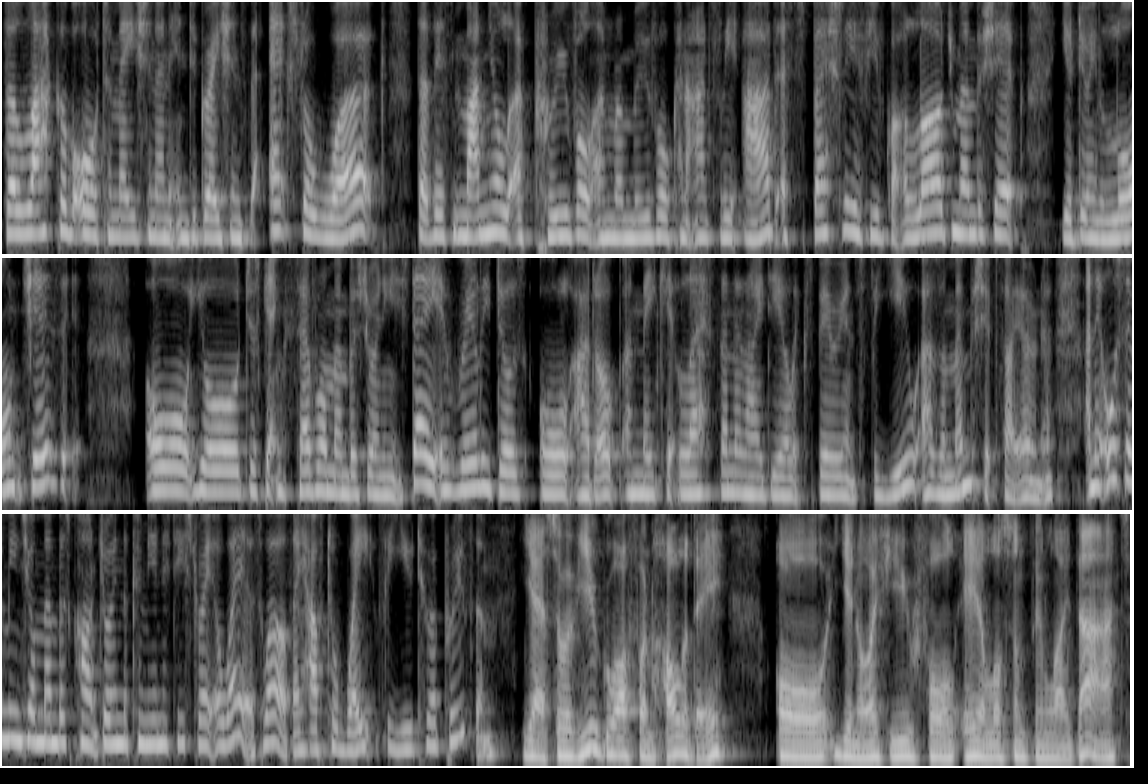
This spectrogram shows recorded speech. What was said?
the lack of automation and integrations, the extra work that this manual approval and removal can actually add, especially if you've got a large membership, you're doing launches or you're just getting several members joining each day, it really does all add up and make it less than an ideal experience for you as a membership site owner. And it also means your members can't join the community straight away as well. They have to wait for you to approve them. Yeah. So if you go off on holiday, or you know, if you fall ill or something like that,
